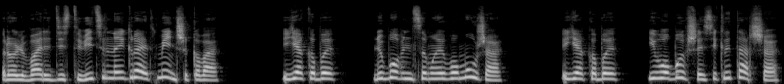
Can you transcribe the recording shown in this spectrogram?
Роль Вари действительно играет Меньшикова. Якобы любовница моего мужа, якобы его бывшая секретарша.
